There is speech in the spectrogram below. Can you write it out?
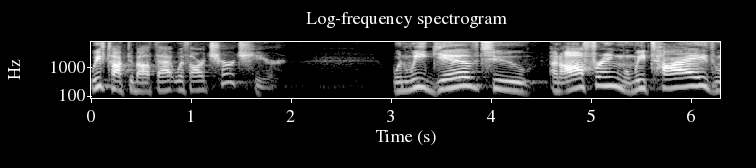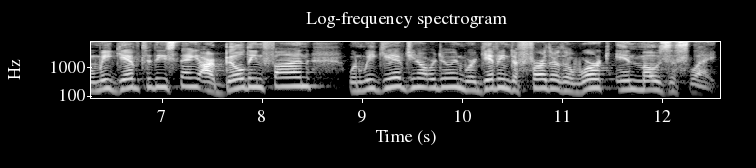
We've talked about that with our church here. When we give to an offering, when we tithe, when we give to these things, our building fund, when we give, do you know what we're doing? We're giving to further the work in Moses Lake.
